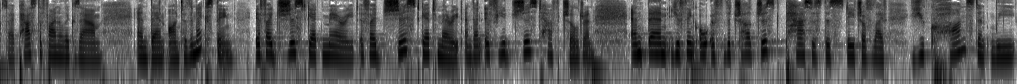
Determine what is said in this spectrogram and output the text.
So I passed the final exam and then on to the next thing. If I just get married, if I just get married, and then if you just have children, and then you think, oh, if the child just passes this stage of life, you constantly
